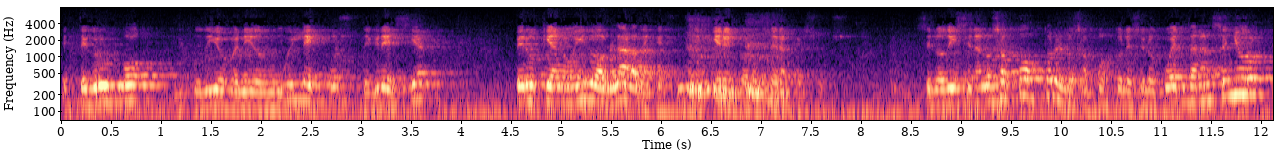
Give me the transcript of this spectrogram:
Este grupo de judíos venidos de muy lejos, de Grecia, pero que han oído hablar de Jesús y quieren conocer a Jesús. Se lo dicen a los apóstoles, los apóstoles se lo cuentan al Señor,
